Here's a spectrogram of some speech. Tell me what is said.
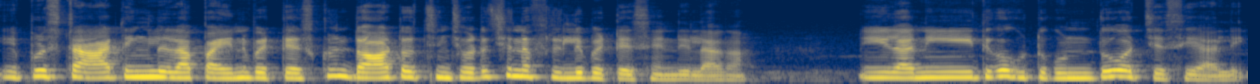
ఇప్పుడు స్టార్టింగ్లో ఇలా పైన పెట్టేసుకుని డాట్ వచ్చిన చోట చిన్న ఫ్రిల్లు పెట్టేసేయండి ఇలాగా. ఇలా నీట్గా కుట్టుకుంటూ వచ్చేసేయాలి.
